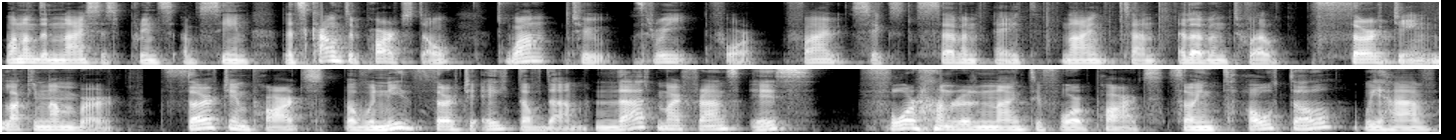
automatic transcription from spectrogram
One of the nicest prints I've seen. Let's count the parts though. One, two, three, four, 5, 6, 7, 8, 9, 10, 11, 12, 13. Lucky number. 13 parts, but we need 38 of them. That, my friends, is 494 parts. So in total, we have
